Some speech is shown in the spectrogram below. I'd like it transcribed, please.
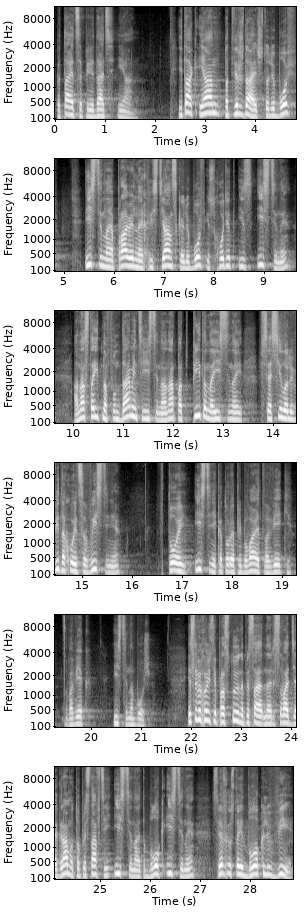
пытается передать Иоанн. Итак, Иоанн подтверждает, что любовь, истинная, правильная христианская любовь исходит из истины. Она стоит на фундаменте истины, она подпитана истиной, вся сила любви находится в истине – той истине, которая пребывает во веки, во век истина Божия. Если вы хотите простую написать, нарисовать диаграмму, то представьте истина, это блок истины, сверху стоит блок любви.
